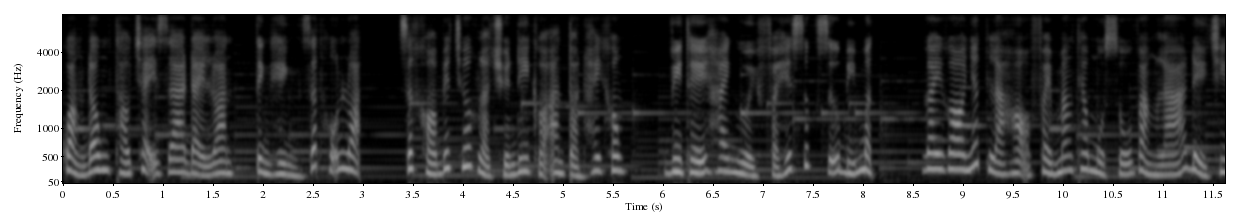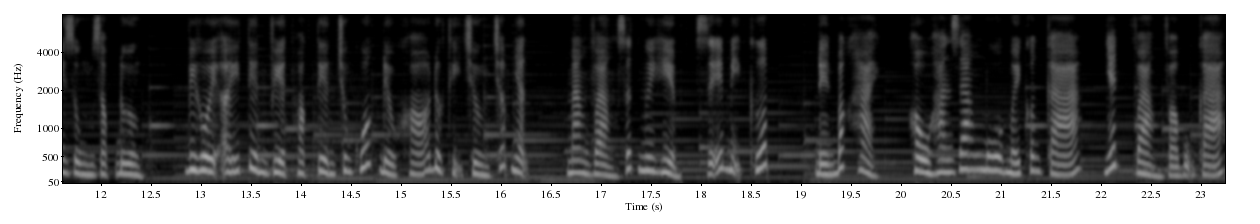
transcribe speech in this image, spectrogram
Quảng Đông tháo chạy ra Đài Loan, tình hình rất hỗn loạn. Rất khó biết trước là chuyến đi có an toàn hay không. Vì thế hai người phải hết sức giữ bí mật. Gai go nhất là họ phải mang theo một số vàng lá để chi dùng dọc đường. Vì hồi ấy tiền Việt hoặc tiền Trung Quốc đều khó được thị trường chấp nhận. Mang vàng rất nguy hiểm, dễ bị cướp. Đến Bắc Hải, Hầu Hàn Giang mua mấy con cá, nhét vàng vào bụng cá.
